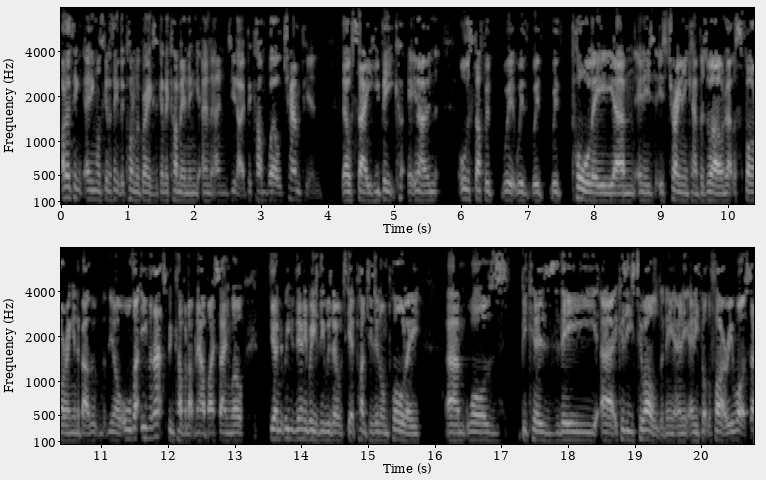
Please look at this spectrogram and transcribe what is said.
I don't think anyone's going to think that Conor McGregor is going to come in and, and, and, you know, become world champion. They'll say he beat, you know, and all the stuff with, with, with, with Paulie, um, in his, his training camp as well, and about the sparring and about, the, you know, all that, even that's been covered up now by saying, well, the only, the only reason he was able to get punches in on Paulie, um, was because the because uh, he's too old and, he, and, he, and he's not the fighter he was. So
